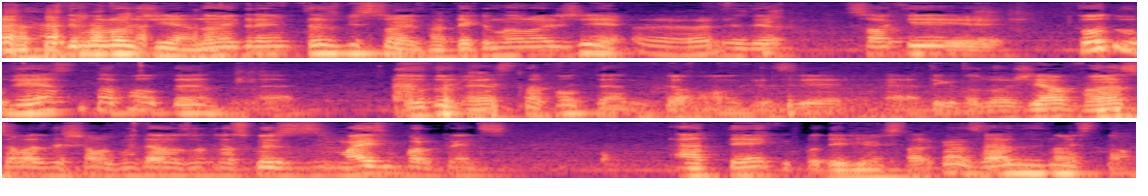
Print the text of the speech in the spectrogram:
Na tecnologia, não entrei em transmissões, na tecnologia, entendeu? Só que todo o resto está faltando, né? Todo o resto está faltando. Então, quer dizer, a tecnologia avança, mas deixamos muitas outras coisas mais importantes até que poderiam estar casadas e não estão.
